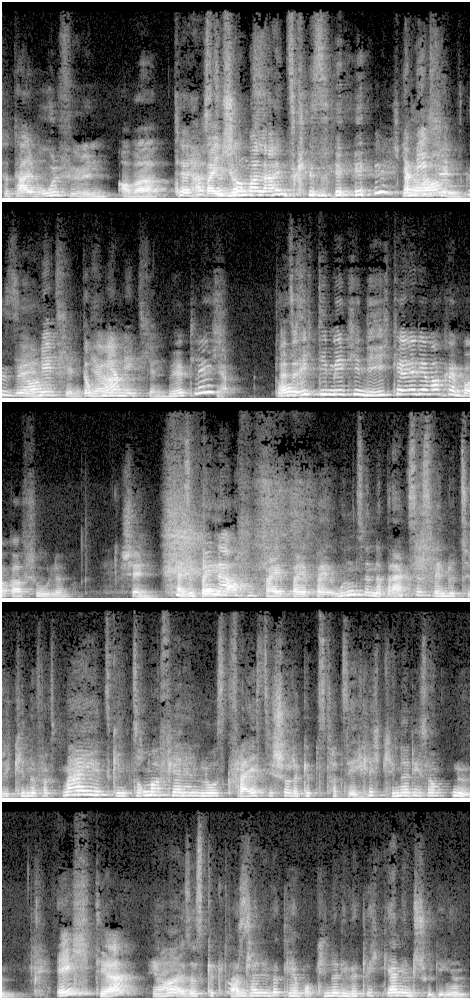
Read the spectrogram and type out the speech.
total wohlfühlen. Aber Hast bei du schon Jungs- mal eins gesehen? Ja, Ja, Mädchen. gesehen. Mädchen, doch Ja? mehr Mädchen. Wirklich? Ja. Also ich, die Mädchen, die ich kenne, die haben auch keinen Bock auf Schule. Schön. Also bei, Genau. bei, bei, bei uns in der Praxis, wenn du zu den Kindern fragst, Mei, jetzt gehen Sommerferien los, freust dich schon, da gibt es tatsächlich Kinder, die sagen, nö. Echt, ja? Ja, also es gibt anscheinend wirklich ein paar Kinder, die wirklich gerne in die Schule gingen.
